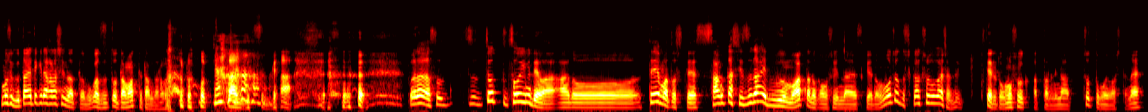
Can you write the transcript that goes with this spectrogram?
もし具体的な話になったら僕はずっと黙ってたんだろうなと思ったんですが まあだからそ、ちょっとそういう意味では、あの、テーマとして参加しづらい部分もあったのかもしれないですけども、もうちょっと視覚障害者で来てると面白かったのにな、ちょっと思いましたね。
